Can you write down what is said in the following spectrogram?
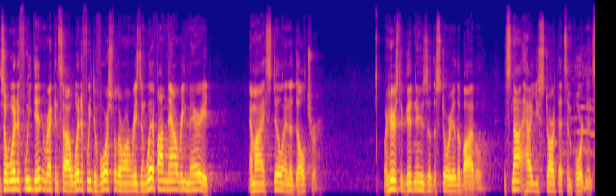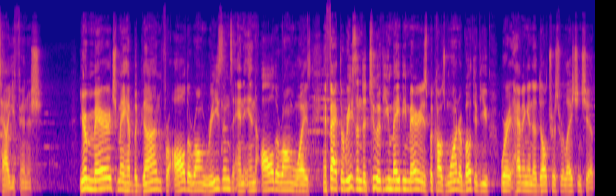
So, what if we didn't reconcile? What if we divorced for the wrong reason? What if I'm now remarried? Am I still an adulterer? Well, here's the good news of the story of the Bible It's not how you start that's important, it's how you finish. Your marriage may have begun for all the wrong reasons and in all the wrong ways. In fact, the reason the two of you may be married is because one or both of you were having an adulterous relationship.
